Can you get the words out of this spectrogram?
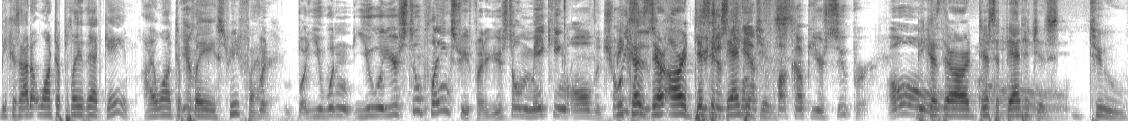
Because I don't want to play that game. I want to Yeah, play Street Fighter. But but you wouldn't you you're still playing Street Fighter. You're still making all the choices. Because there are disadvantages. You just disadvantages. can't fuck up your super. Oh. because there oh. are disadvantages Oh. to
